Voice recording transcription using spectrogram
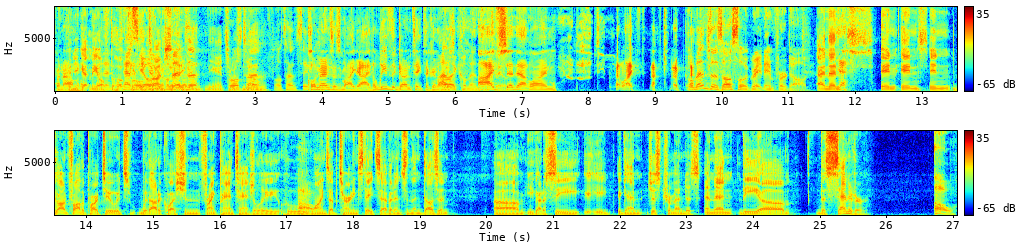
phenomenal. Can you get me And off the hook for Tessio all time? Clemenza? The answer for all is no. time, for all time sake. Clemenza's my guy. To leave the gun, take the cannoli. I like Clemenza, I've too. said that line more. I like. Clemenza is also a great name for a dog. And then Yes. in in in Godfather Part Two, it's without a question Frank Pentangeli who Oh. winds up turning state's evidence and then doesn't. Um, you got to see y- y- again, just tremendous. And then the uh, the senator, Oh,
